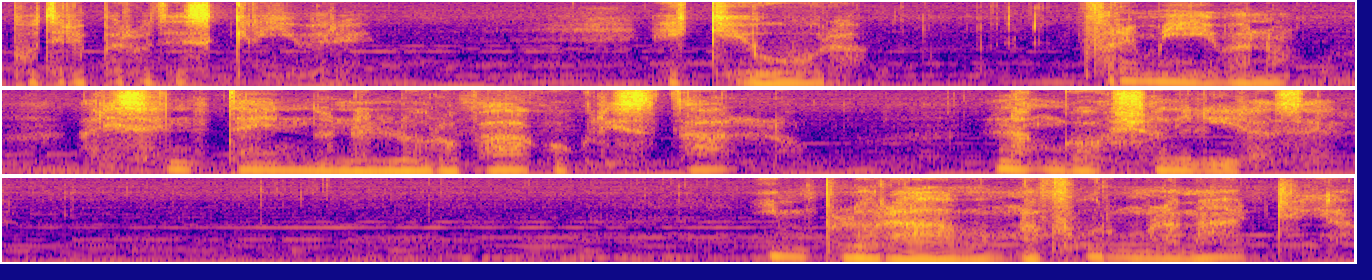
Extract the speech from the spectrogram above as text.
potrebbero descrivere e che ora fremevano risentendo nel loro vago cristallo l'angoscia dell'Irasel. Implorava una formula magica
